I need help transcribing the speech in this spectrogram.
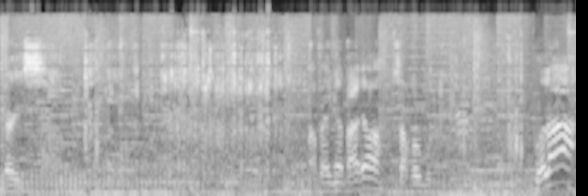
Guys. papahinga tayo sa kubo. Wala!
